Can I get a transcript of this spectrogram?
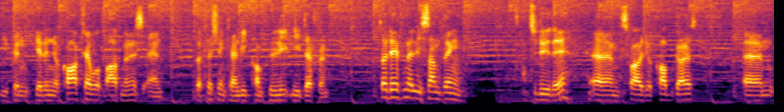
You can get in your car, travel five minutes, and the fishing can be completely different. So, definitely something to do there um, as far as your cob goes. Um,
